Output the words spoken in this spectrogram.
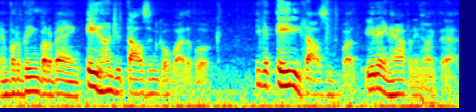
And bada bing, bada bang, 800,000 go buy the book. Even 80,000 to buy it. ain't happening Yeah. like that.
